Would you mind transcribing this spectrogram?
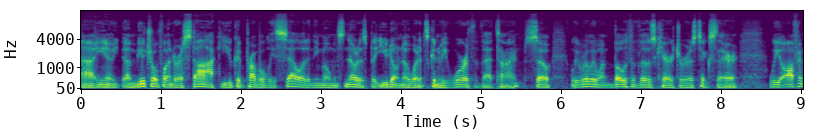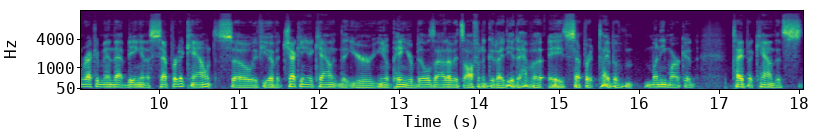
uh, you know, a mutual fund or a stock, you could probably sell at any moment's notice, but you don't know what it's going to be worth at that time. So we really want both of those characteristics there. We often recommend that being in a separate account. So if you have a checking account that you're, you know, paying your bills out of, it's often a good idea to have a, a separate type of money market type account that's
